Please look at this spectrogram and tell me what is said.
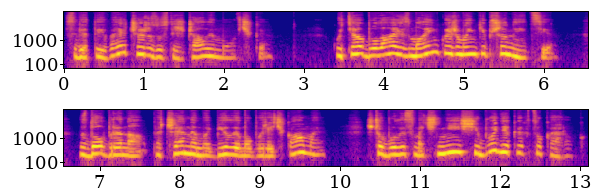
Святий вечір зустрічали мовчки. Кутя була із маленької жменьки пшениці, здобрена печеними білими бурячками, що були смачніші будь-яких цукерок.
